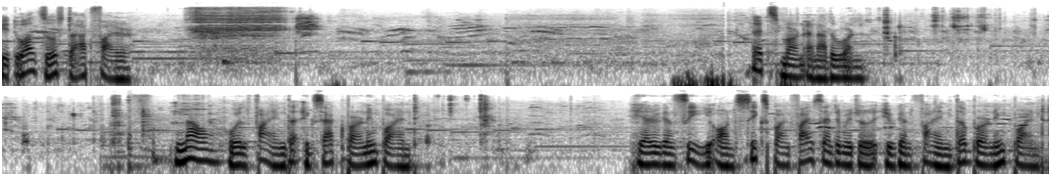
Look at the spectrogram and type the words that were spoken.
it also start fire. Let's burn another one. Now we'll find the exact burning point. Here you can see on 6.5 centimeter you can find the burning point.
